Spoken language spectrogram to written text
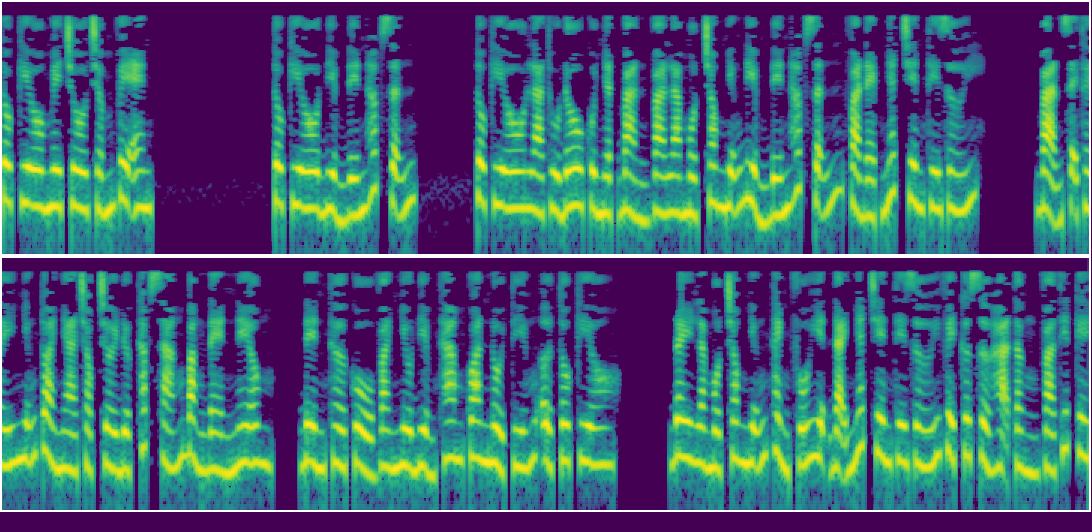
Tokyo Metro.vn Tokyo điểm đến hấp dẫn Tokyo là thủ đô của Nhật Bản và là một trong những điểm đến hấp dẫn và đẹp nhất trên thế giới. Bạn sẽ thấy những tòa nhà chọc trời được thắp sáng bằng đèn neon, đền thờ cổ và nhiều điểm tham quan nổi tiếng ở Tokyo. Đây là một trong những thành phố hiện đại nhất trên thế giới về cơ sở hạ tầng và thiết kế.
